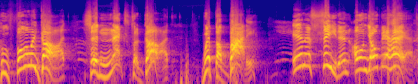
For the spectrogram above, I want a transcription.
who's fully God sitting next to God with the body interceding on your behalf.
